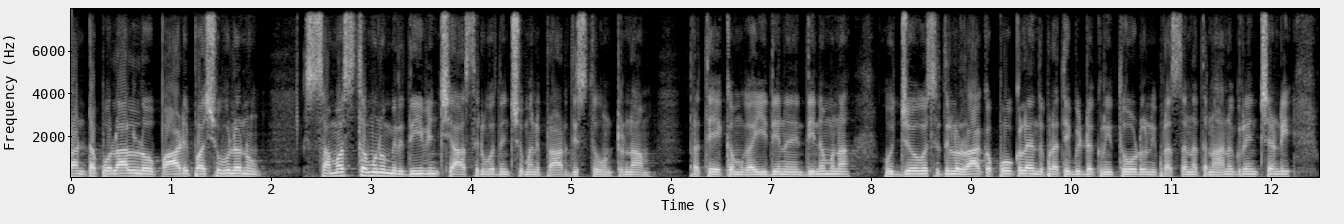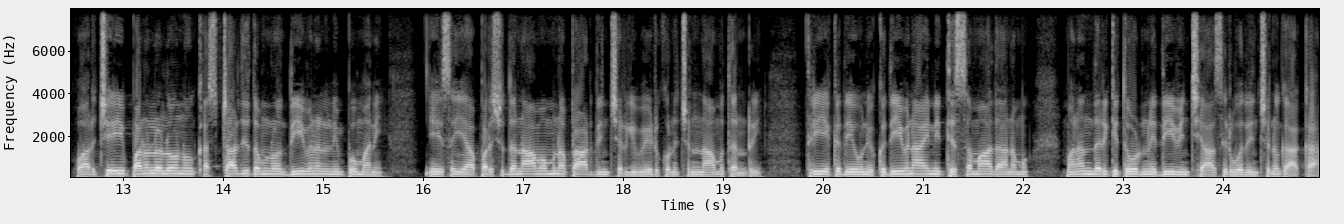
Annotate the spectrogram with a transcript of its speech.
పంట పొలాల్లో పాడి పశువులను సమస్తమును మీరు దీవించి ఆశీర్వదించమని ప్రార్థిస్తూ ఉంటున్నాం. ప్రత్యేకంగా ఈ దిన దినమున ఉద్యోగ స్థితిలో రాకపోకలందు ప్రతి బిడ్డకు నీ తోడు నీ ప్రసన్నతను అనుగ్రహించండి. వారు చేయి పనులలోనూ కష్టార్జితంలో దీవెనలు నింపుమని ఏసయ్య పరిశుద్ధ నామమున ప్రార్థించడిగి వేడుకొనుచున్నాము తండ్రి. త్రియక దేవుని యొక్క దీవెనాయ నిత్య సమాధానము మనందరికీ తోడుని దీవించి ఆశీర్వదించును గాక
